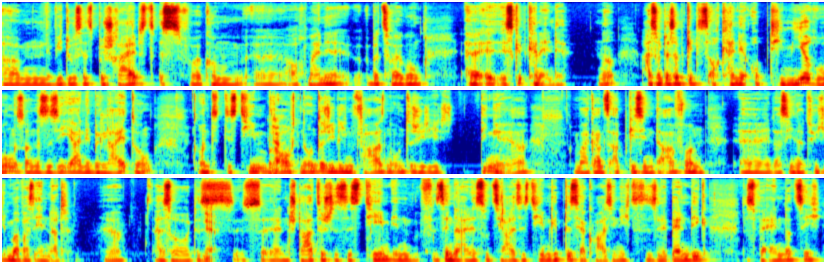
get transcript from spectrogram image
ähm, wie du es jetzt beschreibst, ist vollkommen äh, auch meine Überzeugung, äh, es gibt kein Ende. Ne? Also deshalb gibt es auch keine Optimierung, sondern es ist eher eine Begleitung und das Team braucht ja. in unterschiedlichen Phasen unterschiedliche Dinge. Ja? Mal ganz abgesehen davon, äh, dass sich natürlich immer was ändert. Ja? Also das ja. ist ein statisches System im Sinne eines Sozialsystems gibt es ja quasi nicht. Das ist lebendig, das verändert sich.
